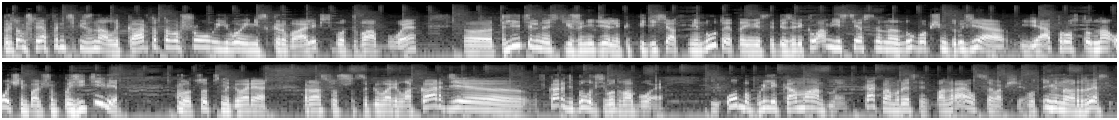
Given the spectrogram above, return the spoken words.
При том, что я, в принципе, знал и карт этого шоу, его и не скрывали, всего два боя. Э, длительность еженедельника 50 минут, это если без реклам, естественно. Ну, в общем, друзья, я просто на очень большом позитиве. Вот, собственно говоря, раз уж заговорил о карде, в карде было всего два боя. И оба были командные. Как вам рестлинг понравился вообще? Вот именно рестлинг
